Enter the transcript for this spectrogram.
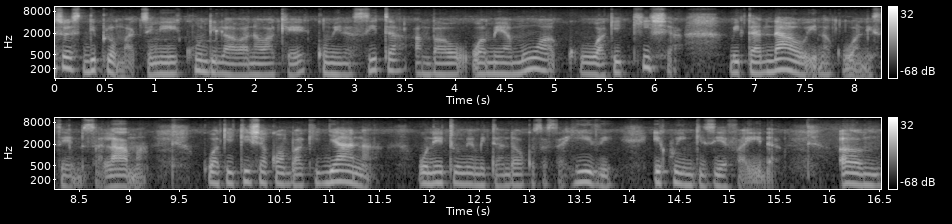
SOS Diplomat ni kundi la wanawake kumi na sita ambao wameamua kuhakikisha mitandao inakuwa ni sehemu salama, kuhakikisha kwamba kijana unayetumia mitandao kwa sasa hivi ikuingizie faida. Um,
